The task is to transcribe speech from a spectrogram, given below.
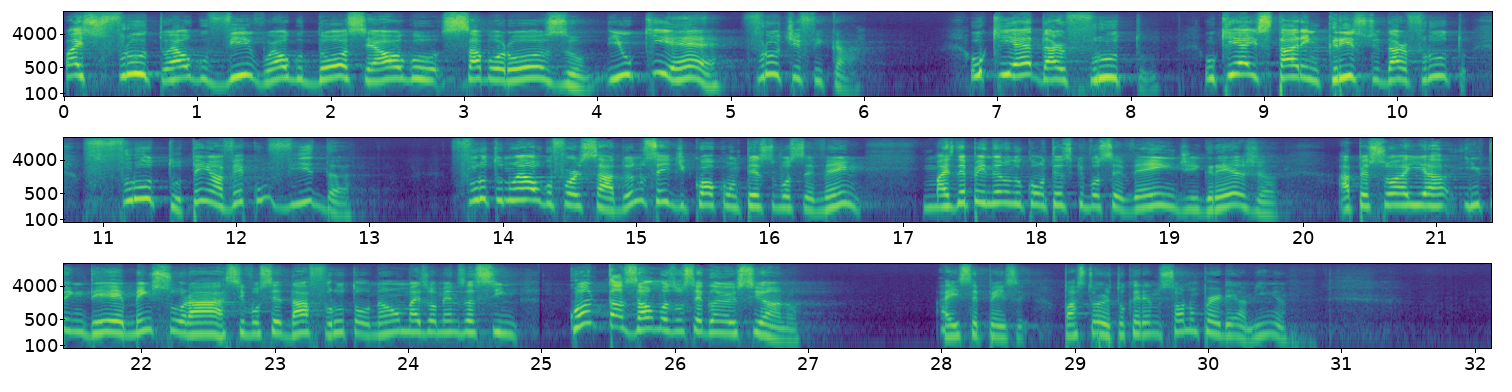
Mas fruto é algo vivo, é algo doce, é algo saboroso. E o que é frutificar? O que é dar fruto? O que é estar em Cristo e dar fruto? Fruto tem a ver com vida. Fruto não é algo forçado. Eu não sei de qual contexto você vem, mas dependendo do contexto que você vem, de igreja, a pessoa ia entender, mensurar se você dá fruto ou não, mais ou menos assim. Quantas almas você ganhou esse ano? Aí você pensa, pastor, eu estou querendo só não perder a minha.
